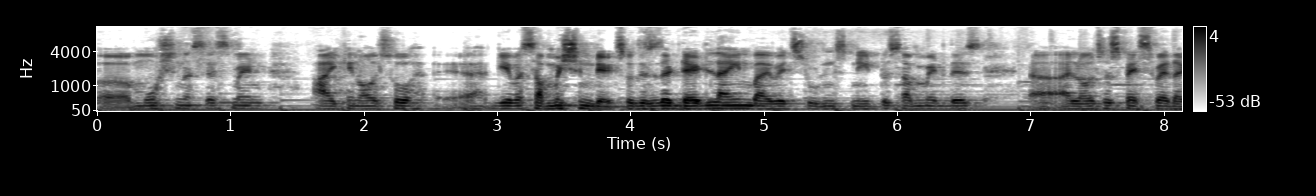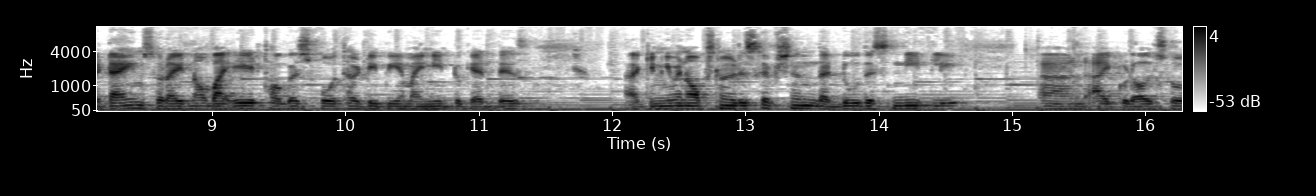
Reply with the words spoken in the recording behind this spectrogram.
uh, motion assessment. I can also uh, give a submission date. So this is the deadline by which students need to submit this. Uh, i'll also specify the time. So right now by 8th august 4:30 pm i need to get this. I can give an optional description that do this neatly. And i could also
